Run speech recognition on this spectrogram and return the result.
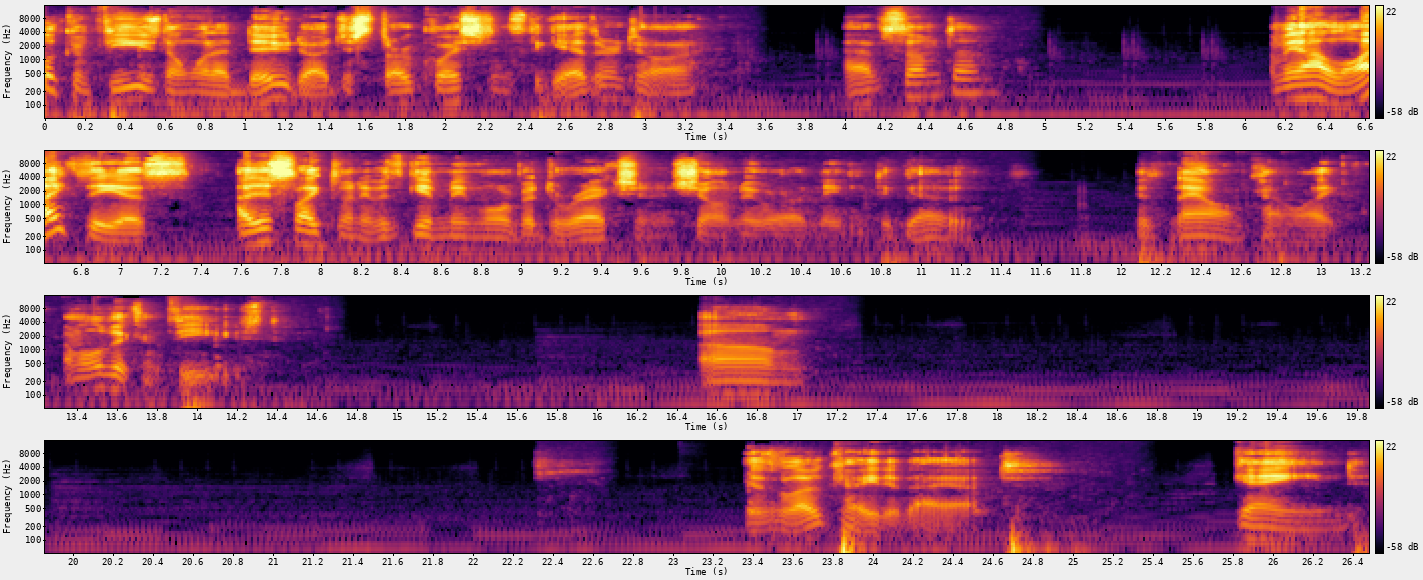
Little confused on what I do. Do I just throw questions together until I have something? I mean, I like this. I just liked when it was giving me more of a direction and showing me where I needed to go. Because now I'm kind of like, I'm a little bit confused. Um, is located at, gained.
